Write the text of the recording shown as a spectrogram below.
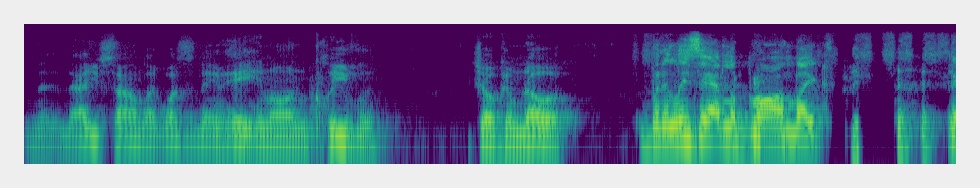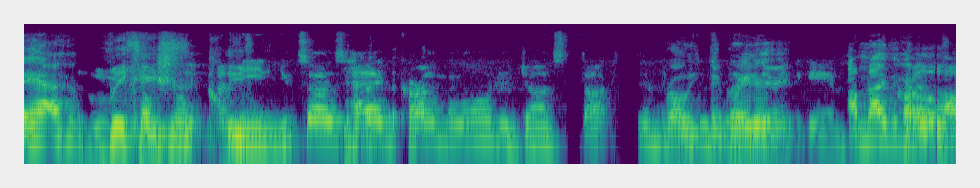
Now you sound like what's his name hating on Cleveland. Joakim Noah. But at least they had LeBron. Like they have vacations some- in I mean, Utah's had Karl Malone and John Stockton. Bro, those the greatest- in the game. I'm not even gonna. I,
